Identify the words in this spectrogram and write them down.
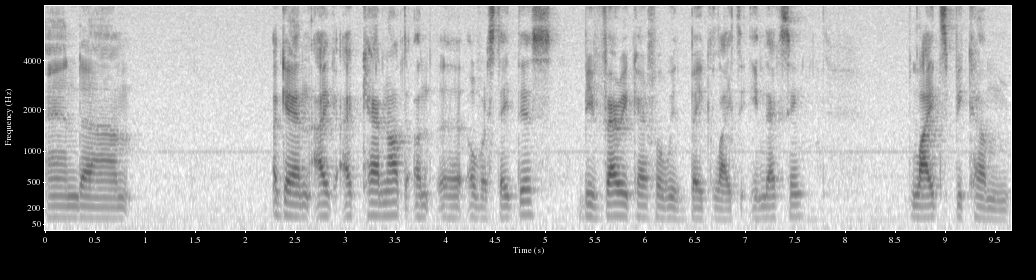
And um, again, I, I cannot un, uh, overstate this. Be very careful with bake light indexing. Lights become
